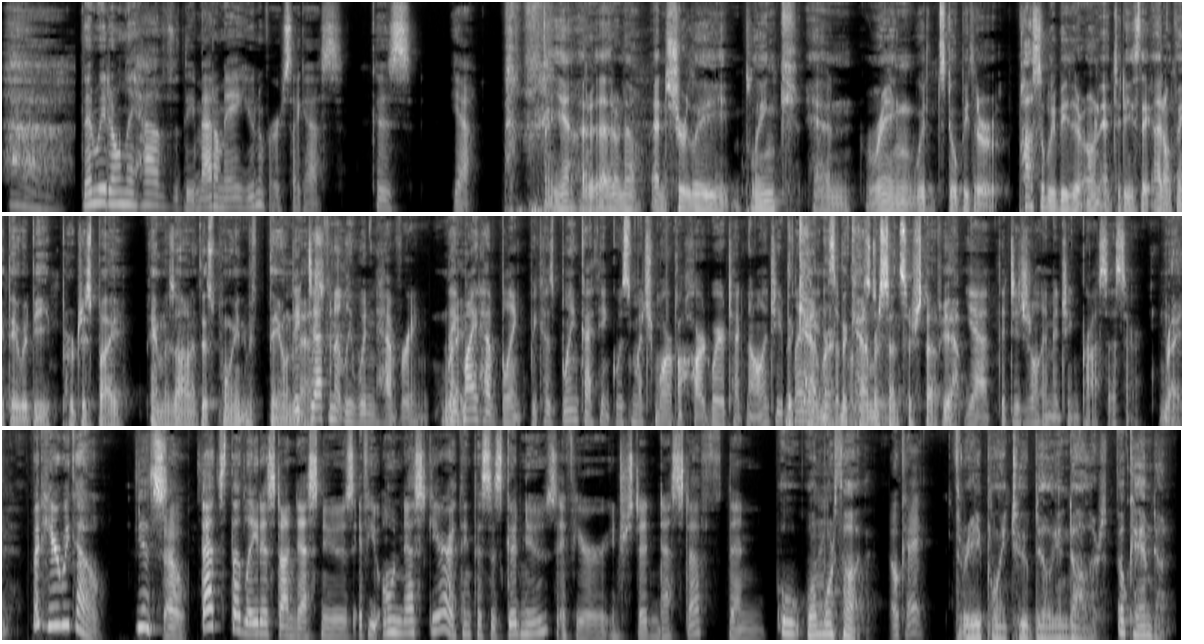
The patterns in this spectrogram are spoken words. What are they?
then we'd only have the Madame A universe, I guess. Because, yeah. yeah, I, I, don't know. And surely Blink and Ring would still be their, possibly be their own entities. They, I don't think they would be purchased by Amazon at this point if they own They Nest. definitely wouldn't have Ring. Right. They might have Blink because Blink, I think, was much more of a hardware technology the camera, the camera to- sensor stuff. Yeah, Yeah, the digital imaging processor. right. But here we go. Yes. So that's the latest on Nest news. If you own Nest gear, I think this is good news. If you're interested in Nest stuff, then oh, one more thought. okay. Three point two billion dollars. Okay, I'm done.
